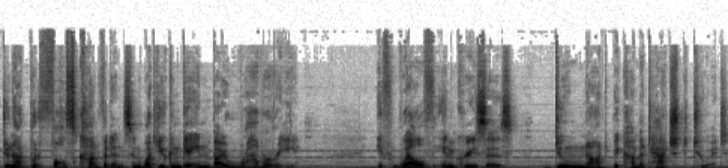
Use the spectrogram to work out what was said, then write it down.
Do not put false confidence in what you can gain by robbery. If wealth increases, do not become attached to it.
